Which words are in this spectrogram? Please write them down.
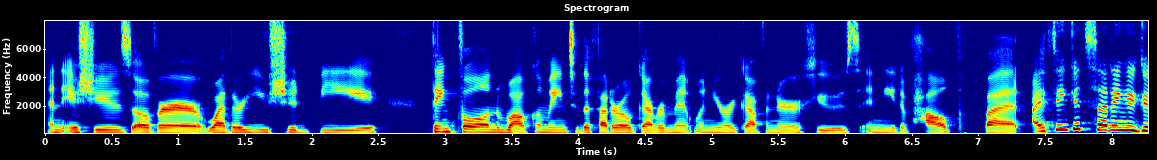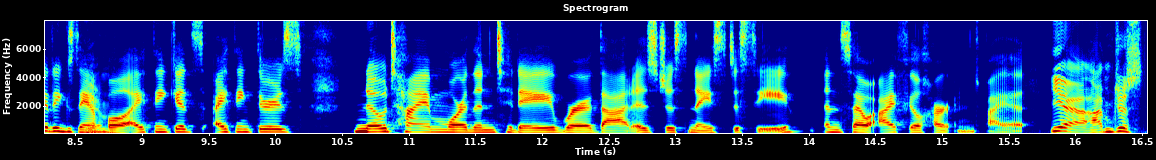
and issues over whether you should be thankful and welcoming to the federal government when you're a governor who's in need of help. But I think it's setting a good example. Yeah. I think it's I think there's no time more than today where that is just nice to see. And so I feel heartened by it. Yeah, I'm just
